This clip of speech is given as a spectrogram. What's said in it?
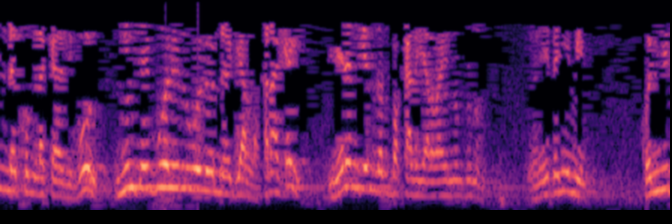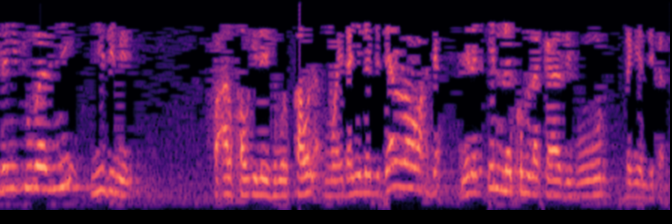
innakum la kaadibuun ñun tey boole nu waloon nag yàlla xanaa kay yeneen ngeen doon bokkaale yàlla waaye noonu du noonu ñooñu dañuy miin kon ñii dañuy tuumaal ñi ñii di miin fa alqaw ilayhim alqawla mooy dañu leen di delloo wax ja ne leen innakum la kaadibuun da ngeen di fen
